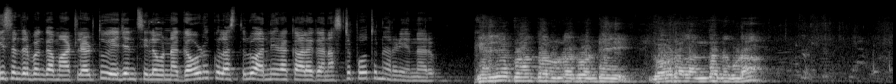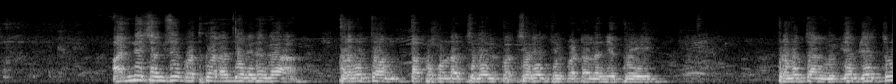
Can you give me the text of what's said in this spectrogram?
ఈ సందర్భంగా మాట్లాడుతూ ఏజెన్సీలో ఉన్న గౌడ కులస్తులు అన్ని రకాలుగా నష్టపోతున్నారని అన్నారు. గిరిజన ప్రాంతాలు ఉన్నటువంటి గౌడలందరినీ కూడా అన్ని సంక్షేమ పథకాలు అందే విధంగా ప్రభుత్వం తప్పకుండా చర్యలు చర్యలు చేపట్టాలని చెప్పి ప్రభుత్వానికి విజ్ఞప్తి చేస్తూ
